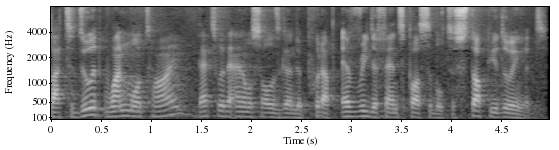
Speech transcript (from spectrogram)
But to do it one more time, that's where the animal soul is going to put up every defense possible to stop you doing it.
